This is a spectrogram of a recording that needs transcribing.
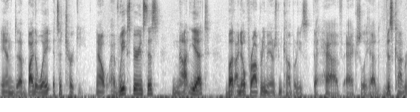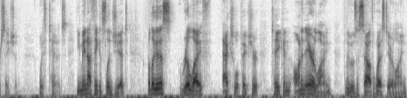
and uh, by the way, it's a turkey. Now, have we experienced this? Not yet, but I know property management companies that have actually had this conversation with tenants. You may not think it's legit, but look at this real life, actual picture taken on an airline, I believe it was a Southwest airline,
